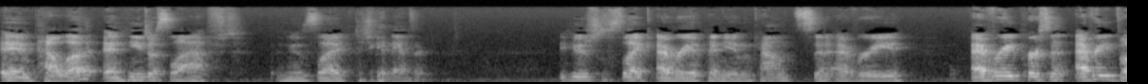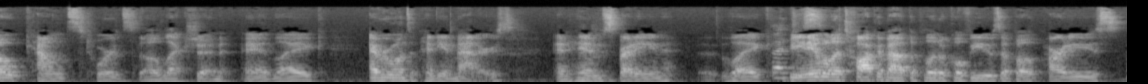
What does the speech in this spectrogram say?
in Pella? And he just laughed. And he was like, Did you get an answer? he was just like every opinion counts and every every person every vote counts towards the election and like everyone's opinion matters and him spreading like That being just- able to talk about the political views of both parties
